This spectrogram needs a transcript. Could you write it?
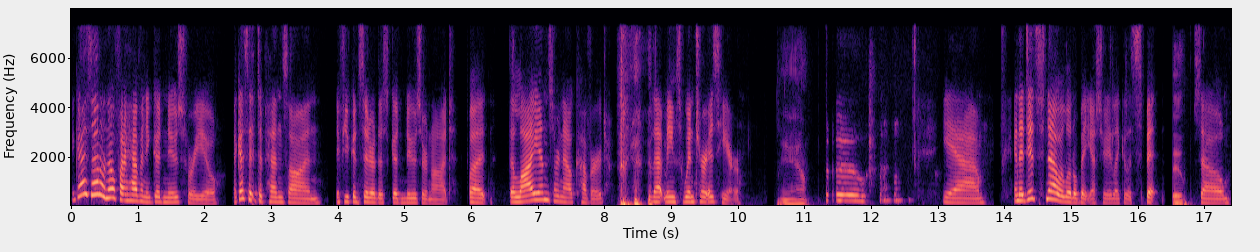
you guys, I don't know if I have any good news for you. I guess it depends on if you consider this good news or not. But the lions are now covered. so that means winter is here. yeah. Ooh. Yeah. And it did snow a little bit yesterday, like it was spit. Boo. So,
